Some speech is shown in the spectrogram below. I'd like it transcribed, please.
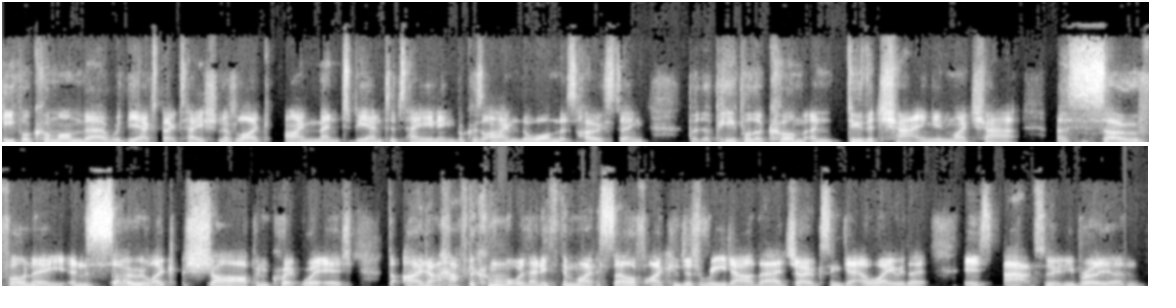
people come on there with the expectation of like, I'm meant to be entertaining because I'm the one that's hosting. But the people that come and do the chatting in my chat are so funny and so like sharp and quick witted that I don't have to come up with anything myself. I can just read out their jokes and get away with it. It's absolutely brilliant.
